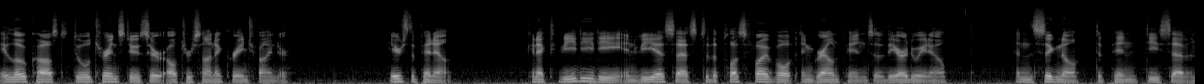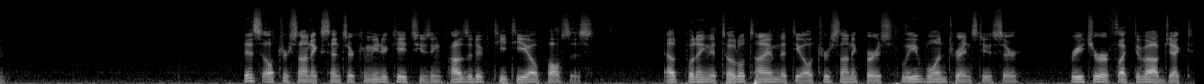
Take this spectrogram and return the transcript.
a low-cost dual transducer ultrasonic rangefinder. Here's the pinout. Connect VDD and VSS to the plus 5 volt and ground pins of the Arduino, and the signal to pin D7. This ultrasonic sensor communicates using positive TTL pulses, outputting the total time that the ultrasonic bursts leave one transducer, reach a reflective object,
